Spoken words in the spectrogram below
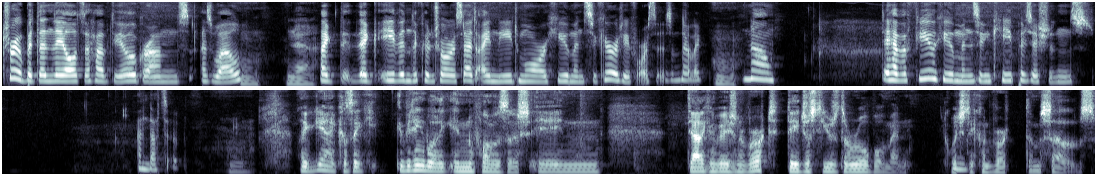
True, but then they also have the Ogrons as well. Hmm. Yeah. Like, like even the controller said, "I need more human security forces," and they're like, Hmm. "No." They have a few humans in key positions, and that's it. Like yeah, because like if you think about like in what was it in Dalek Invasion of Earth, they just use the Robo Men, which Mm. they convert themselves,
